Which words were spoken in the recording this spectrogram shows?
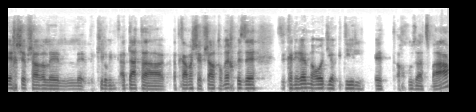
איך שאפשר, ל, ל, כאילו, הדאטה, עד כמה שאפשר תומך בזה, זה כנראה מאוד יגדיל את אחוז ההצבעה.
